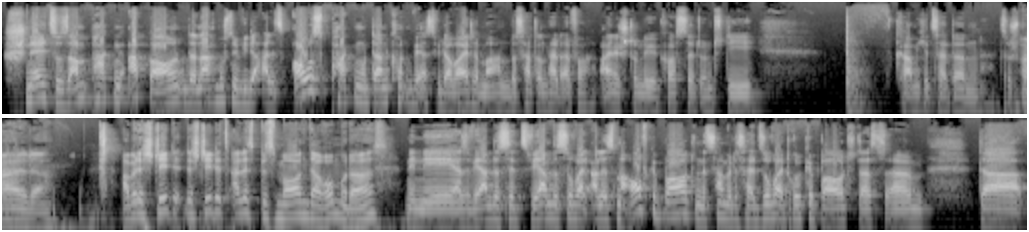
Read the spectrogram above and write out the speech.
schnell zusammenpacken, abbauen und danach mussten wir wieder alles auspacken und dann konnten wir erst wieder weitermachen. Das hat dann halt einfach eine Stunde gekostet und die kam ich jetzt halt dann zu spät. Alter. Aber das steht, das steht jetzt alles bis morgen da rum, oder was? Nee, nee, also wir haben das jetzt, wir haben das soweit alles mal aufgebaut und jetzt haben wir das halt so weit rückgebaut, dass ähm, da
